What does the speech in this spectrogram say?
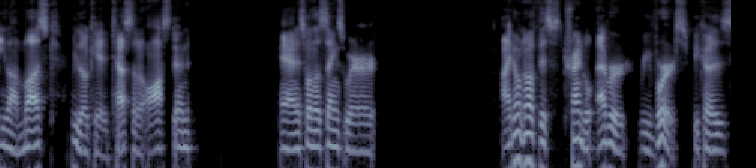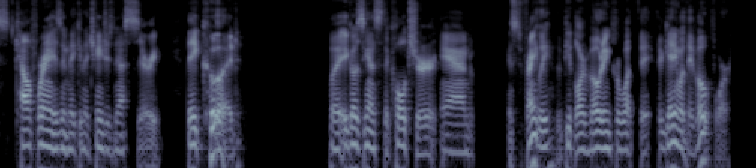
Elon Musk relocated Tesla to Austin. And it's one of those things where I don't know if this trend will ever reverse because California isn't making the changes necessary. They could, but it goes against the culture and it's, frankly, the people are voting for what they, they're getting what they vote for.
